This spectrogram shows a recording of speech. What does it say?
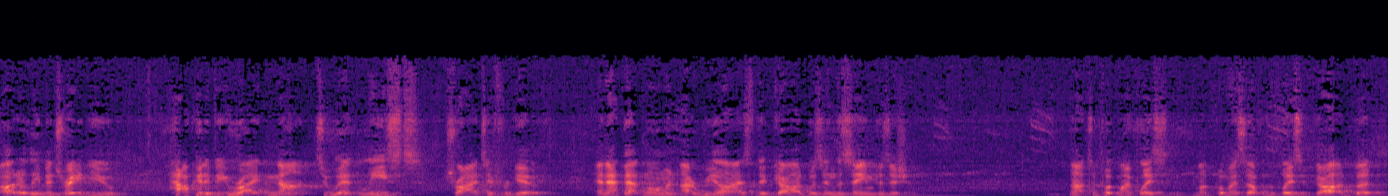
utterly betrayed you, how could it be right not to at least try to forgive? And at that moment, I realized that God was in the same position. Not to put my place, not put myself in the place of God, but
